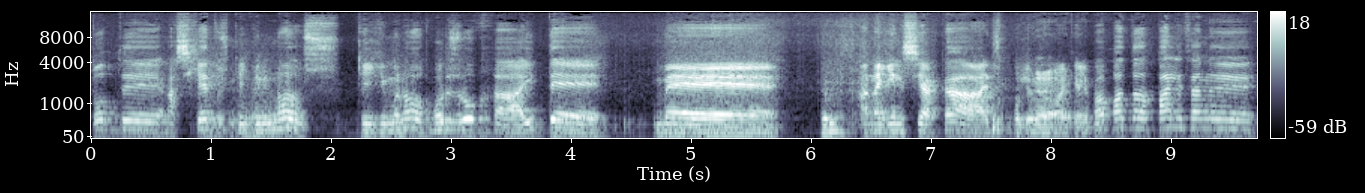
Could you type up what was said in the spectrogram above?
τότε ασχέτως και γυμνός και γυμνό χωρίς ρούχα είτε με αναγεννησιακά έτσι πολύ Ναι, ναι, ναι. κλπ. Πάντα πάλι θα είναι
